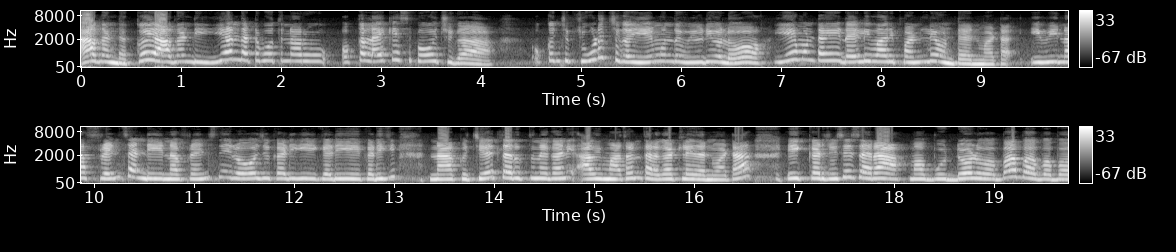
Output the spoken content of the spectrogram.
ఆగండి అక్క ఆగండి ఏం తట్టబోతున్నారు? ఒక్క లైక్ వేసి పోవచ్చుగా కొంచెం చూడొచ్చుగా ఏముందో వీడియోలో? ఏముంటాయి? డైలీ వారి పనులే ఉంటాయి అన్నమాట ఇవి నా ఫ్రెండ్స్ అండి. నా ఫ్రెండ్స్ని రోజు కడిగి కడిగి కడిగి నాకు చేతి తరుగుతున్నాయి కానీ అవి మాత్రం తరగట్లేదనమాట ఇక్కడ చూసేసారా? మా బుడ్డోడు బాబా బాబా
